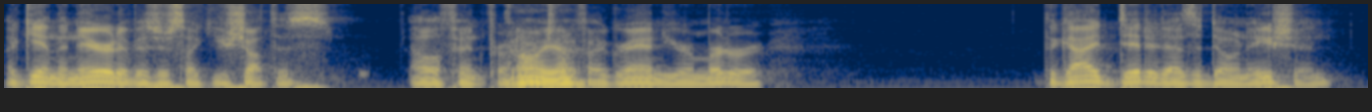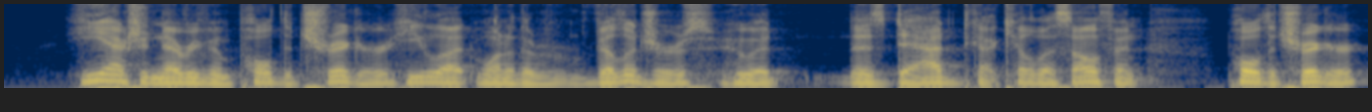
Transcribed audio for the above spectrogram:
again, the narrative is just like, you shot this elephant for Oh, yeah. grand, you're a murderer. The guy did it as a donation. He actually never even pulled the trigger. He let one of the villagers who had his dad got killed by this elephant pull the trigger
